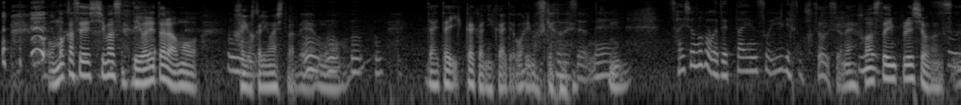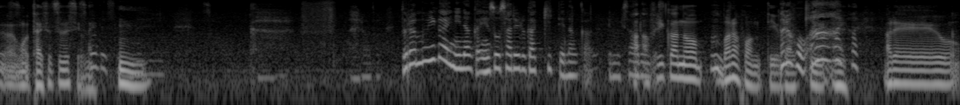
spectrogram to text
お任せしますって言われたらもう、うん、はいわかりましたね、もう大体1回か2回で終わりますけどね。そうですよね、うん最初の方が絶対演奏いいですもん。そうですよね、ね、ファーストインプレッションはもう大切ですよね。そうですよね、うん。ドラム以外になんか演奏される楽器ってなんかアフリカのバラフォンっていう楽器、うん、あはいはい、あれを、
